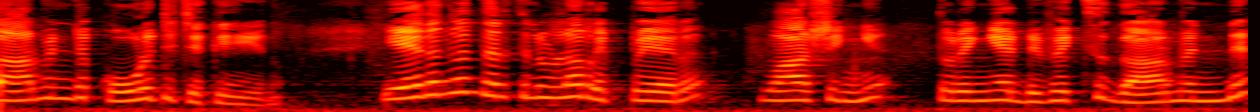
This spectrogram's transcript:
ഗാർമെന്റിന്റെ ക്വാളിറ്റി ചെക്ക് ചെയ്യുന്നു. ഏതെങ്കിലും തരത്തിലുള്ള റിപ്പയർ വാഷിംഗ് തുടങ്ങിയ ഡിഫക്ട്സ് ഗാർമെന്റിന്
